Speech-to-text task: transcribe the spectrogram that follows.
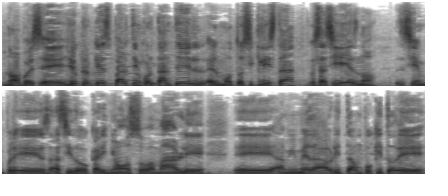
No, pues eh, yo creo que es parte importante el, el motociclista, pues así es, ¿no? Siempre ha sido cariñoso, amable. Eh, a mí me da ahorita un poquito de,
